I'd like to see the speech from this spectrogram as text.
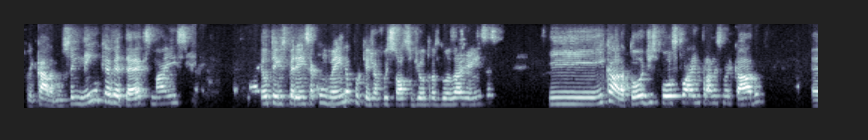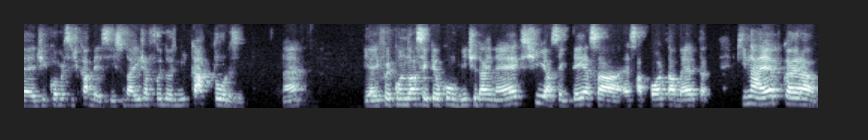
Falei, cara, não sei nem o que é VTEX, mas eu tenho experiência com venda, porque já fui sócio de outras duas agências. E, cara, tô disposto a entrar nesse mercado é, de e-commerce de cabeça. Isso daí já foi 2014, né? E aí foi quando eu aceitei o convite da Inext, aceitei essa, essa porta aberta, que na época era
